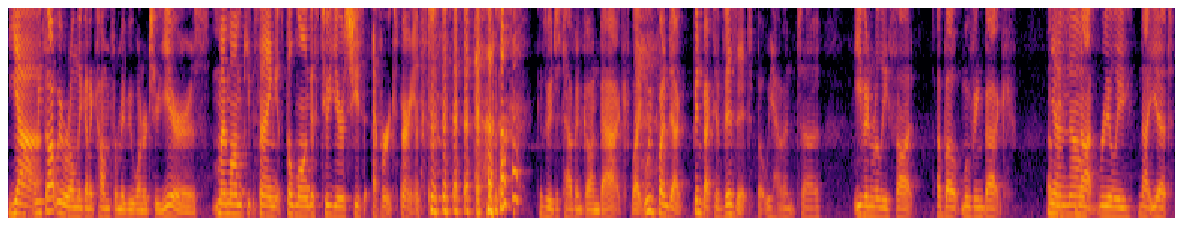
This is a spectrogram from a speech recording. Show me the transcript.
yeah. We thought we were only going to come for maybe one or two years. My mom keeps saying it's the longest two years she's ever experienced. Because we just haven't gone back. Like we've been back, been back to visit, but we haven't uh, even really thought about moving back. At yeah, least no. not really, not yet.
